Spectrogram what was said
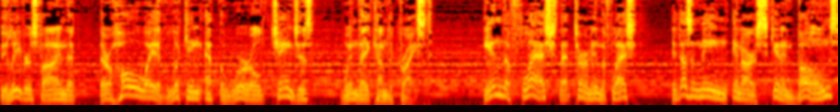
Believers find that their whole way of looking at the world changes when they come to Christ. In the flesh, that term in the flesh, it doesn't mean in our skin and bones,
